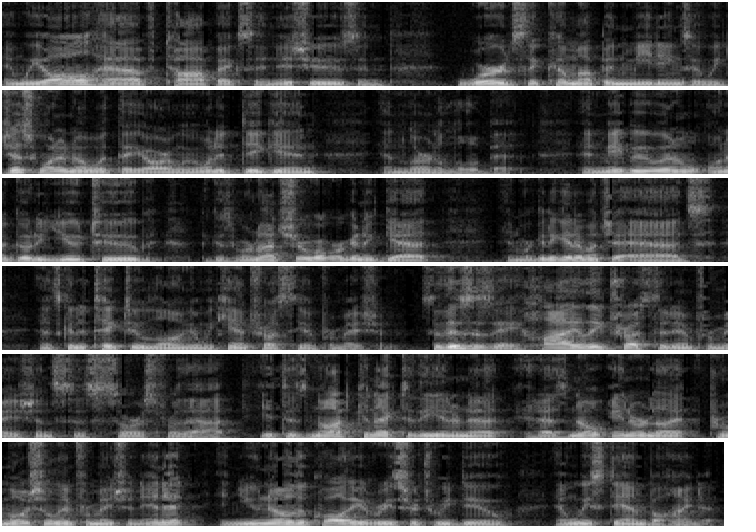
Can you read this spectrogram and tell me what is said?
And we all have topics and issues and words that come up in meetings, and we just want to know what they are, and we want to dig in and learn a little bit. And maybe we want to go to YouTube because we're not sure what we're going to get, and we're going to get a bunch of ads and it's going to take too long and we can't trust the information. So this is a highly trusted information source for that. It does not connect to the internet. It has no internet promotional information in it. And you know the quality of research we do and we stand behind it.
